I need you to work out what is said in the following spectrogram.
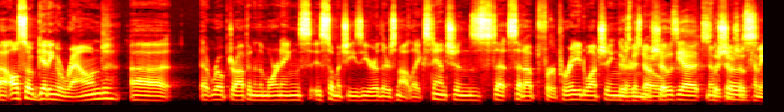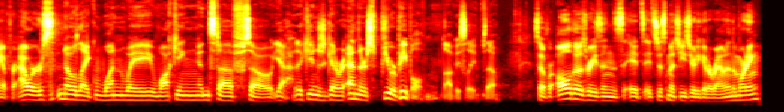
Uh, also, getting around uh, at rope dropping in the mornings is so much easier. There's not like stanchions set, set up for parade watching. There's been no, shows yet. No there's shows no shows coming up for hours. no like one way walking and stuff. So yeah, you can just get around, and there's fewer people, obviously. So So for all those reasons, it's it's just much easier to get around in the morning.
